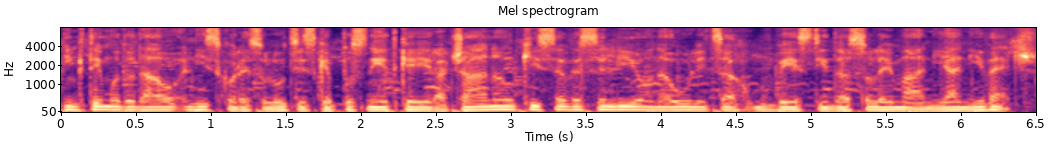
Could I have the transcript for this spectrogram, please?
in k temu dodal nizkoresolucijske posnetke Iračanov, ki se veselijo na ulicah obvesti, da Soleimanja ni več.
